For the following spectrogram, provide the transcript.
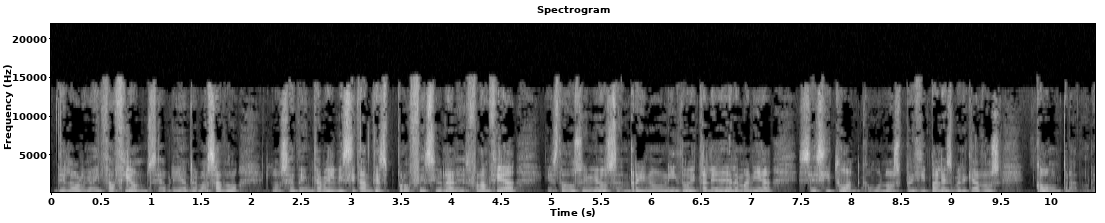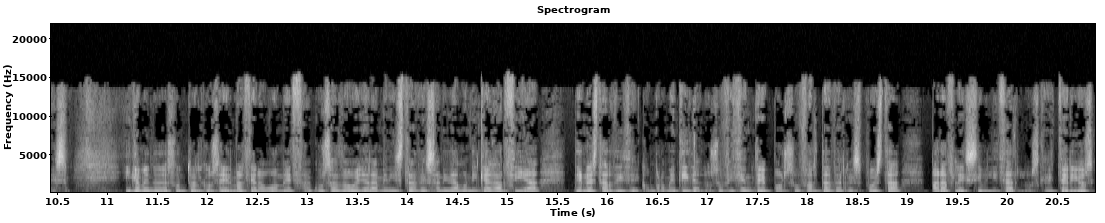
de la organización se habrían rebasado los 70.000 visitantes profesionales. Francia, Estados Unidos, Reino Unido, Italia y Alemania se sitúan como los principales mercados compradores. Y cambiando de asunto, el consejero Marciano Gómez ha acusado hoy a la ministra de Sanidad, Mónica García, de no estar, dice, comprometida lo suficiente por su falta de respuesta para flexibilizar los criterios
